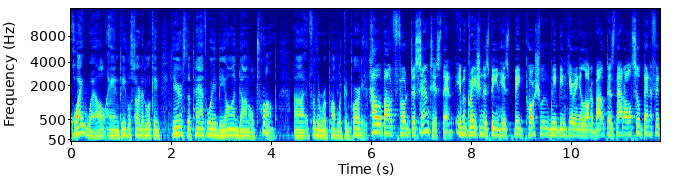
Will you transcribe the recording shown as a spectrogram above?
quite well, and people started looking. Here's the pathway beyond Donald Trump. Uh, for the Republican Party. How about for DeSantis then? Immigration has been his big push. We've been hearing a lot about. Does that also benefit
